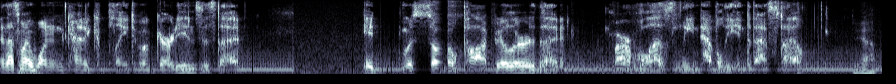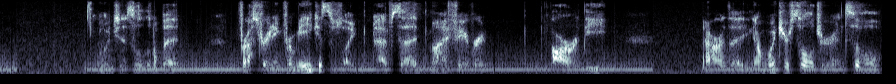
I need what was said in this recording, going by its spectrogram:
And that's my one kind of complaint about Guardians is that it was so popular that Marvel has leaned heavily into that style, Yeah. which is a little bit frustrating for me because, like I've said, my favorite are the are the you know Winter Soldier and Civil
